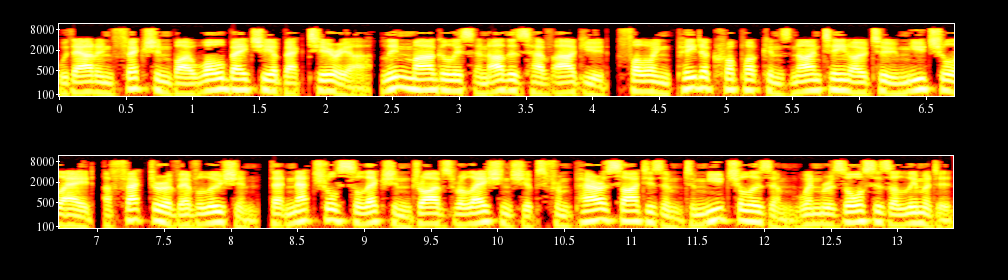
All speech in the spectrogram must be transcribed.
without infection by Wolbachia bacteria. Lynn Margulis and others have argued, following Peter Kropotkin's 1902 mutual aid, a factor of evolution, that natural selection drives relationships from parasitism to mutualism when resources are limited.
